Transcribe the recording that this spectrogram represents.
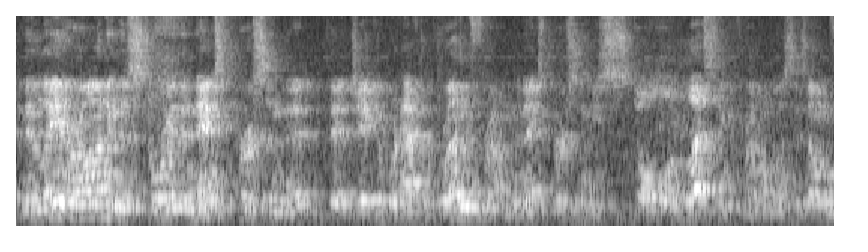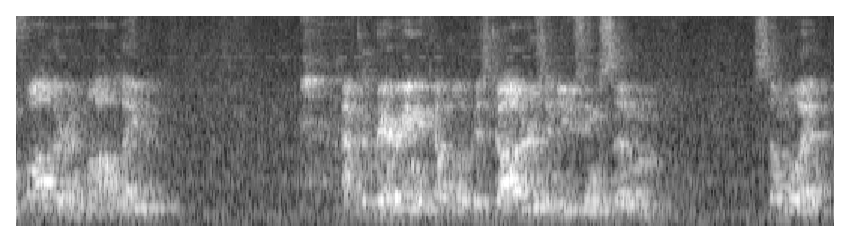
And then later on in the story, the next person that, that Jacob would have to run from, the next person he stole a blessing from, was his own father-in-law, Laban. After marrying a couple of his daughters and using some somewhat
